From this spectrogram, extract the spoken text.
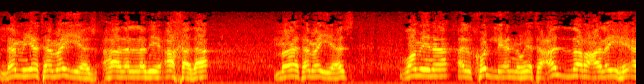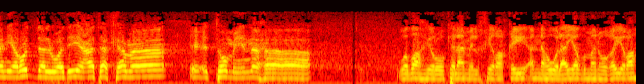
لم يتميز هذا الذي أخذ ما تميز ضمن الكل لأنه يتعذر عليه أن يرد الوديعة كما ائتمنها. وظاهر كلام الخرقي أنه لا يضمن غيره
